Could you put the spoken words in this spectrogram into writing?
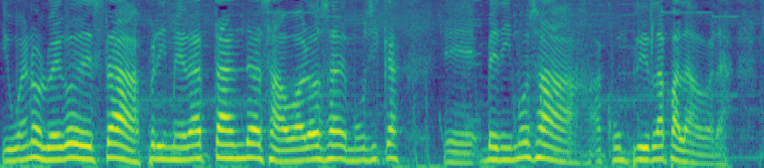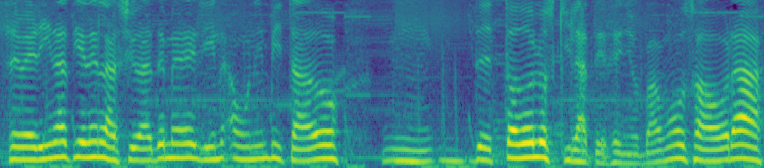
Y bueno, luego de esta primera tanda sabrosa de música, eh, venimos a, a cumplir la palabra. Severina tiene en la ciudad de Medellín a un invitado mm, de todos los quilates, señor. Vamos ahora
